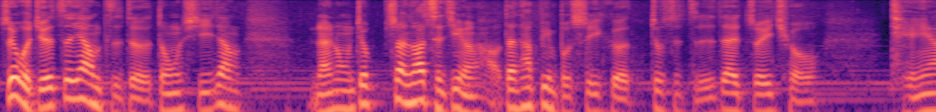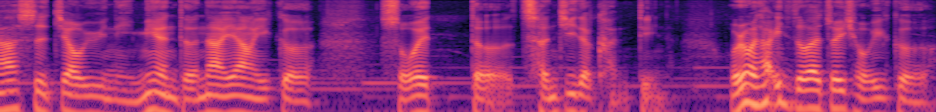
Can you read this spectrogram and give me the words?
所以我觉得这样子的东西，让南龙就虽然说他成绩很好，但他并不是一个就是只是在追求填鸭式教育里面的那样一个所谓的成绩的肯定。我认为他一直都在追求一个，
